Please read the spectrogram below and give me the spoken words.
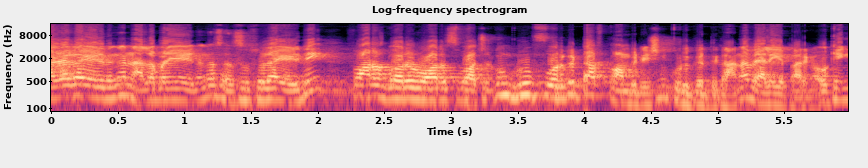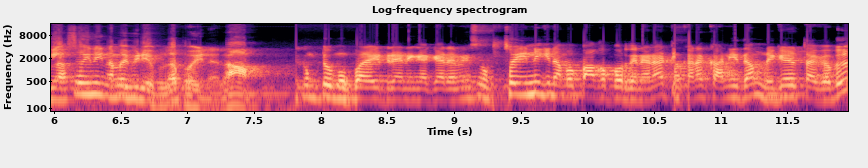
அழகா எழுதுங்க நல்லபடியா எழுதுங்க சக்சஸ்ஃபுல்லா எழுதி ஃபாரஸ்ட் கார்டர் வாரஸ் வாட்சுக்கும் குரூப் ஃபோருக்கு டஃப் காம்படிஷன் கொடுக்கறதுக்கான வேலையை பாருங்க. ஓகேங்களா சோ இன்னைக்கு நம்ம வீடியோக்குள்ள போயிடலாம். Welcome to Muppadai training academy so இன்னைக்கு நம்ம பார்க்க போகிறது என்னன்னா கணிதம் நிகழ்த்தகவு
